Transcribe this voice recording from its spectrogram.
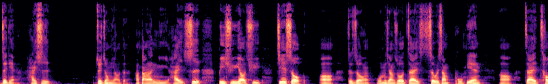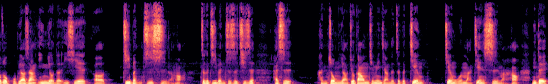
这点还是最重要的啊。当然，你还是必须要去接受啊，这种我们讲说在社会上普遍啊，在操作股票上应有的一些呃基本知识了哈。这个基本知识其实还是很重要。就刚刚我们前面讲的这个见见闻嘛、见识嘛，哈，你对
